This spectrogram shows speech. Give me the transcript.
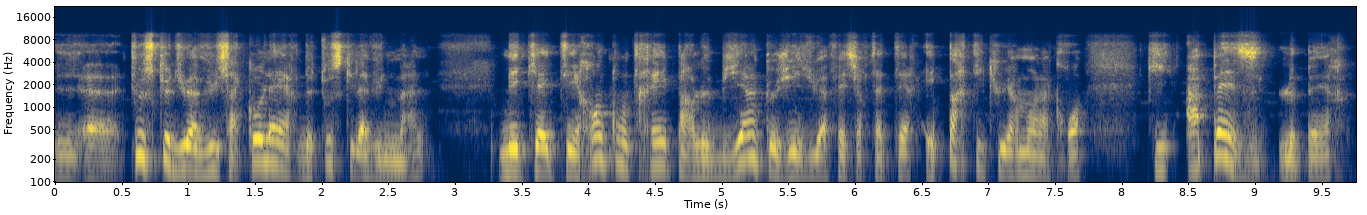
euh, tout ce que Dieu a vu, sa colère de tout ce qu'il a vu de mal, mais qui a été rencontré par le bien que Jésus a fait sur cette terre, et particulièrement la croix, qui apaise le Père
